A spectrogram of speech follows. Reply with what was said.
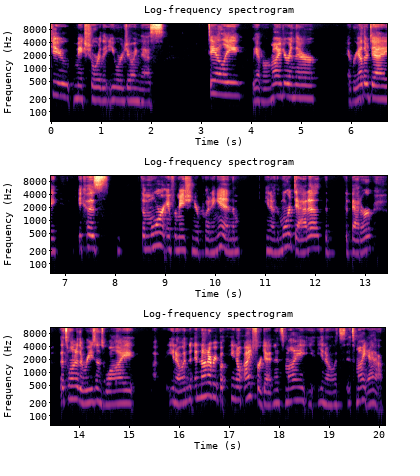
to make sure that you are doing this daily. We have a reminder in there every other day because the more information you're putting in the you know the more data the the better that's one of the reasons why you know and, and not everybody you know i forget and it's my you know it's it's my app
